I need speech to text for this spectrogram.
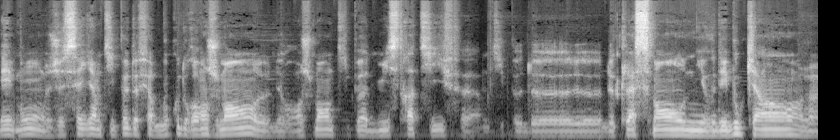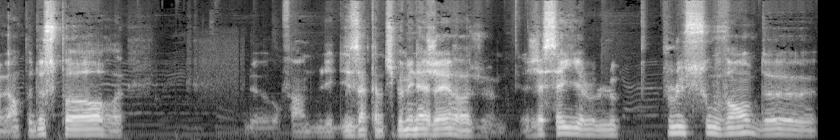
Mais bon, j'essaye un petit peu de faire beaucoup de rangements, de rangements un petit peu administratifs, un petit peu de, de classement au niveau des bouquins, un peu de sport enfin des, actes un petit peu ménagères. J'essaye le plus souvent de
